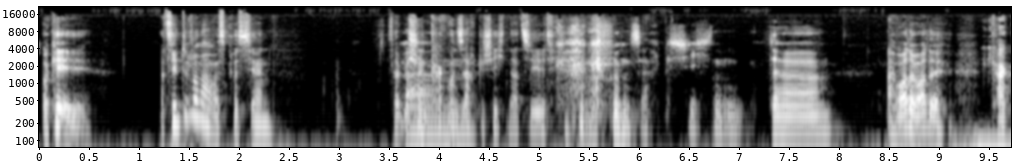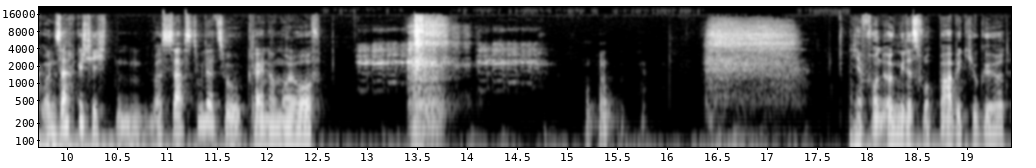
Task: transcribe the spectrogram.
okay. Erzähl du doch mal was, Christian. Das hat mir ähm, schon Kack- und Sachgeschichten erzählt. Kack- und Sachgeschichten, da Ach, warte, warte. Kack- und Sachgeschichten. Was sagst du dazu, kleiner Mollwurf? ich habe vorhin irgendwie das Wort Barbecue gehört.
